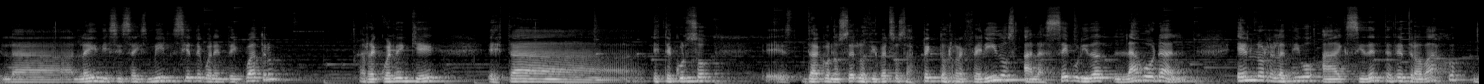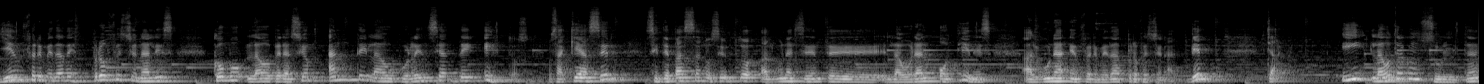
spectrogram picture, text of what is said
la ley 16.744. Recuerden que está, este curso eh, da a conocer los diversos aspectos referidos a la seguridad laboral en lo relativo a accidentes de trabajo y enfermedades profesionales como la operación ante la ocurrencia de estos. O sea, ¿qué hacer si te pasa, ¿no es cierto?, algún accidente laboral o tienes alguna enfermedad profesional. Bien, ya. Y la otra consulta,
